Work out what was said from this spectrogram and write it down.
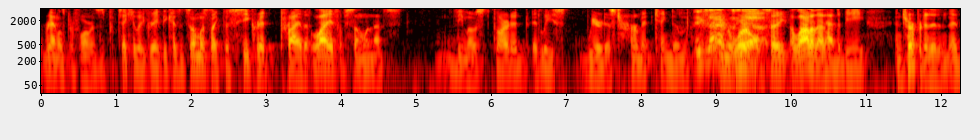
Randall's performance is particularly great because it's almost like the secret private life of someone that's the most guarded, at least weirdest hermit kingdom in the world. yeah. So a lot of that had to be interpreted, and it,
